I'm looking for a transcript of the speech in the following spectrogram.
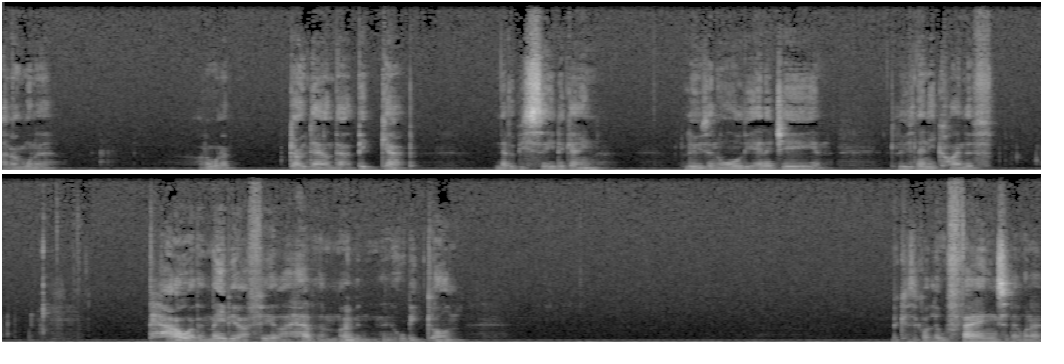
I don't want to. I don't want to go down that big gap, never be seen again, losing all the energy and losing any kind of power that maybe I feel I have at the moment. It will be gone. Because they've got little fangs and they want to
